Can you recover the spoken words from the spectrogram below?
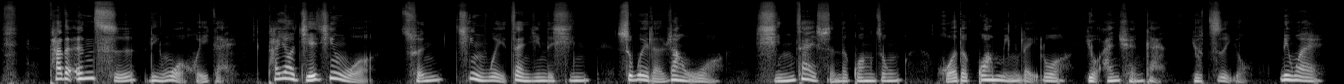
他的恩慈领我悔改，他要洁净我存敬畏战兢的心，是为了让我行在神的光中，活得光明磊落，有安全感，有自由。另外，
